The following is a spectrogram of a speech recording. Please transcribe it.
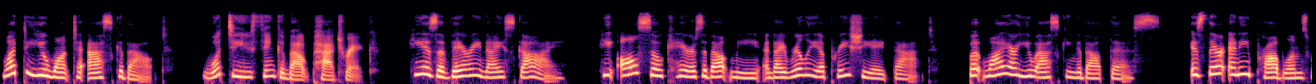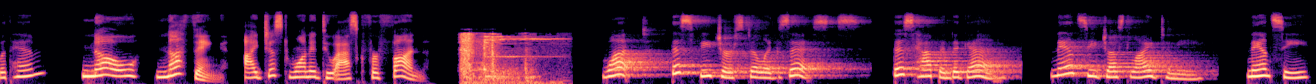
What do you want to ask about? What do you think about Patrick? He is a very nice guy. He also cares about me and I really appreciate that. But why are you asking about this? Is there any problems with him? No, nothing. I just wanted to ask for fun. What? This feature still exists. This happened again. Nancy just lied to me. Nancy,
